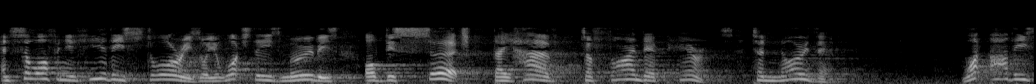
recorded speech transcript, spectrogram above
And so often you hear these stories or you watch these movies of this search they have to find their parents, to know them. What are these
